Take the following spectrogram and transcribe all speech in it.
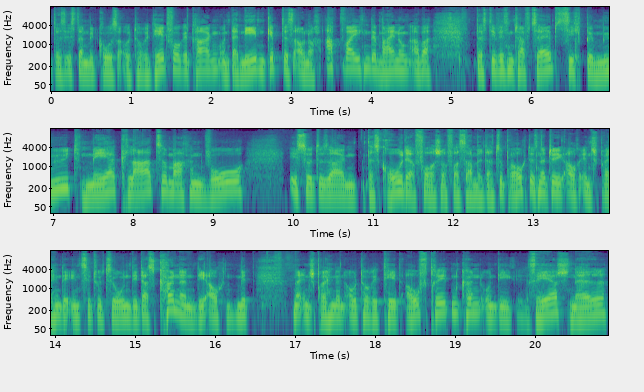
das ist dann mit großer Autorität vorgetragen. Und daneben gibt es auch noch abweichende Meinungen, aber dass die Wissenschaft selbst sich bemüht, mehr klar zu machen, wo ist sozusagen das Gros der Forscher versammelt. Dazu braucht es natürlich auch entsprechende Institutionen, die das können, die auch mit einer entsprechenden Autorität auftreten können und die sehr schnell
